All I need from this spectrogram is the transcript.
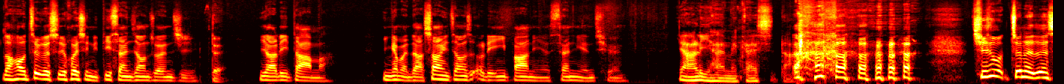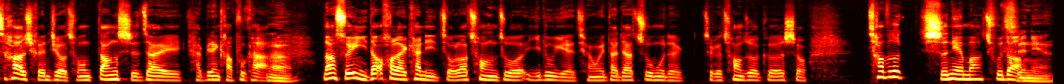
然后这个是会是你第三张专辑，对，压力大吗？应该蛮大。上一张是二零一八年，三年前。压力还没开始大。其实我真的认识 Hush 很久，从当时在海边卡夫卡，嗯，然后所以你到后来看你走到创作，一路也成为大家注目的这个创作歌手，差不多十年吗？出道十年，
